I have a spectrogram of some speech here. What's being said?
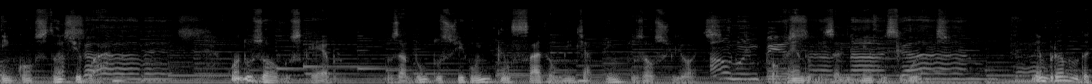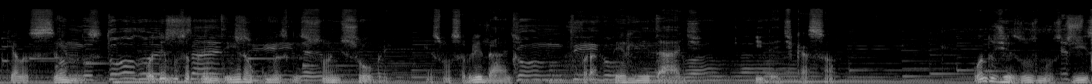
em constante guarda. Quando os ovos quebram, os adultos ficam incansavelmente atentos aos filhotes, provendo-lhes alimento e segurança. Lembrando daquelas cenas, podemos aprender algumas lições sobre responsabilidade, fraternidade e dedicação. Quando Jesus nos diz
